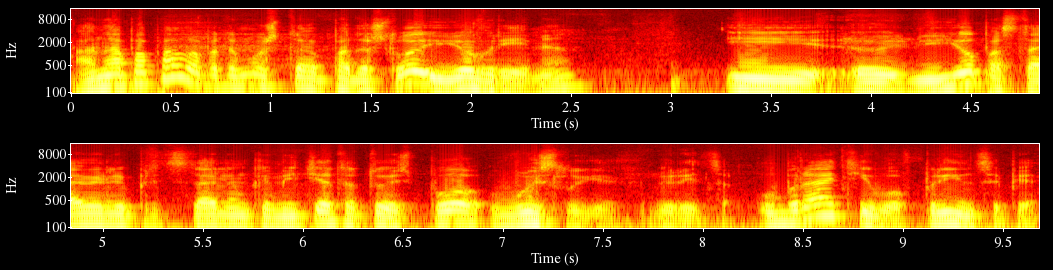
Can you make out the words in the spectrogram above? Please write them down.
Она попала, потому что подошло ее время, и э, ее поставили председателем комитета, то есть по выслуге, как говорится. Убрать его, в принципе,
